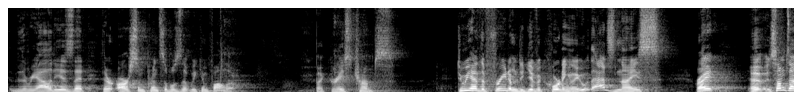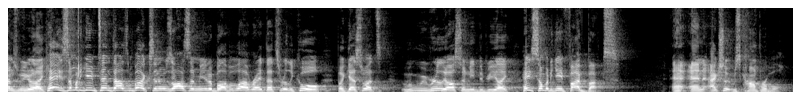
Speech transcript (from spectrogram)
the reality is that there are some principles that we can follow, but grace trumps. Do we have the freedom to give accordingly? That's nice, right? Uh, sometimes we are like, hey, somebody gave 10,000 bucks and it was awesome, you know, blah, blah, blah, right? That's really cool. But guess what? We really also need to be like, hey, somebody gave five bucks. And, and actually, it was comparable,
